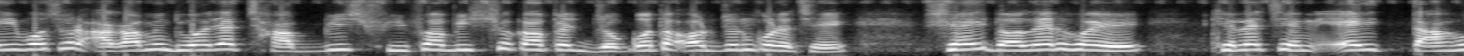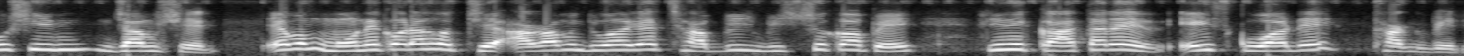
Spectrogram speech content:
এই বছর আগামী দু হাজার ছাব্বিশ ফিফা বিশ্বকাপের যোগ্যতা অর্জন করেছে, সেই দলের হয়ে খেলেছেন এই তাহসিন জামশেদ। এবং মনে করা হচ্ছে আগামী দু বিশ্বকাপে তিনি কাতারের এই স্কোয়াডে থাকবেন।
